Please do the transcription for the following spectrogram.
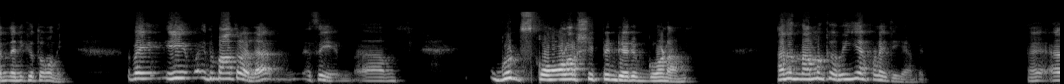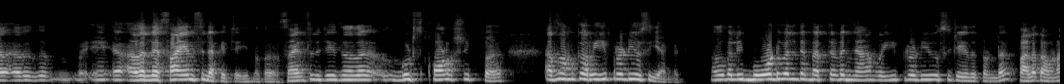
എന്ന് എനിക്ക് തോന്നി. അപ്പൊ ഈ ഇത് മാത്രമല്ല സി ഗുഡ് സ്കോളർഷിപ്പിന്റെ ഒരു ഗുണം അത് നമുക്ക് റീ അപ്ലൈ ചെയ്യാൻ പറ്റും. അത് അതല്ലേ സയൻസിലൊക്കെ ചെയ്യുന്നത്. സയൻസിൽ ചെയ്യുന്നത് ഗുഡ് സ്കോളർഷിപ്പ് അത് നമുക്ക് റീപ്രൊഡ്യൂസ് ചെയ്യാൻ പറ്റും. അതുപോലെ ഈ ബോർഡ്വെലിന്റെ മെത്തേഡ് ഞാൻ റീപ്രൊഡ്യൂസ് ചെയ്തിട്ടുണ്ട് പലതവണ.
